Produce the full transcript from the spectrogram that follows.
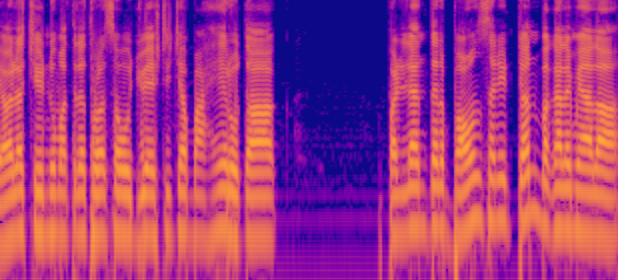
यावेळेला चेंडू मात्र थोडासा उजव्या एसटीच्या बाहेर होता. पडल्यानंतर बाउन्स आणि टर्न बघायला मिळाला.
